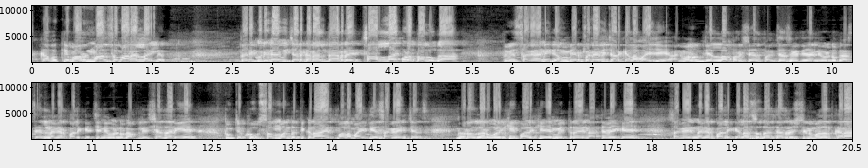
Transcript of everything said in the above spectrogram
धक्काबुक्की मारून माणसं मारायला लागल्यात तरी कुणी काय विचार करायला तयार नाही. चाललाय कुठं तालुका? तुम्ही सगळ्यांनी गंभीरपणे विचार केला पाहिजे. आणि म्हणून जिल्हा परिषद पंचायत समितीच्या निवडणूक असेल नगरपालिकेची निवडणूक आपली शेजारी आहे. तुमचे खूप संबंध तिकडे आहेत मला माहिती आहे सगळ्यांचेच. घरोघर ओळखी पाळखी आहे मित्र आहे नातेवाईक आहे. सगळ्यांनी नगरपालिकेला सुद्धा त्या दृष्टीने मदत करा.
